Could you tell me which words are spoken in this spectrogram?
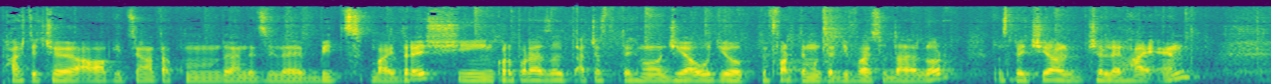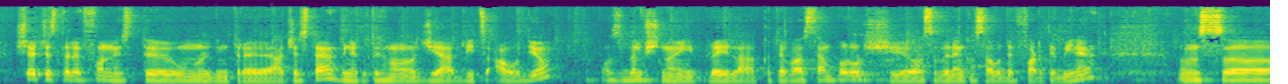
HTC au achiziționat acum 2 ani de zile Beats by Dresh și incorporează această tehnologie audio pe foarte multe device-uri de ale lor, în special cele high-end. Și acest telefon este unul dintre acestea, vine cu tehnologia Beats Audio. O să dăm și noi play la câteva sample-uri și o să vedem că se aude foarte bine. Însă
